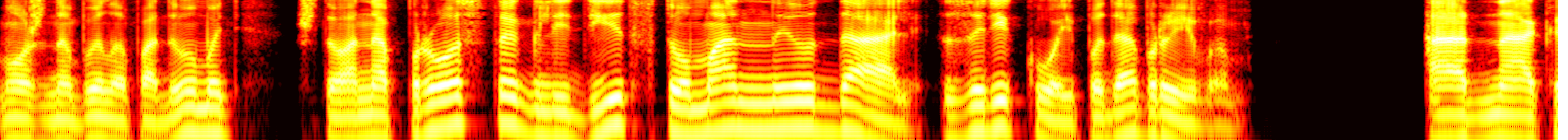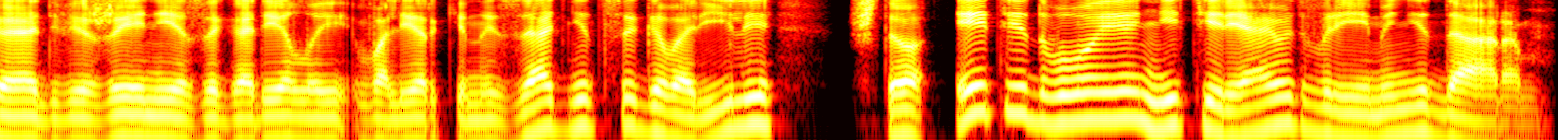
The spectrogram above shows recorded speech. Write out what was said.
Можно было подумать, что она просто глядит в туманную даль за рекой под обрывом. Однако движения загорелой Валеркиной задницы говорили, что эти двое не теряют времени даром.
